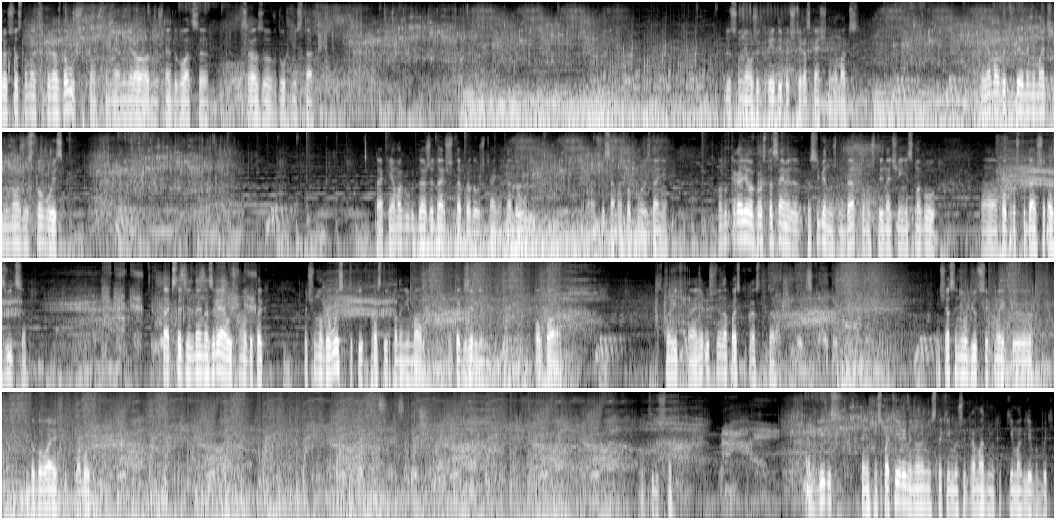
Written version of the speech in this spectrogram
Уже все становится гораздо лучше, потому что у меня минералы начинают добываться сразу в двух местах. Плюс у меня уже грейды почти раскачаны на макс. Я могу теперь нанимать множество войск. Так, я могу даже дальше, да, продолжить? А, нет, надо улей. Вообще самое топовое здание. Но тут королевы просто сами по себе нужны, да? Потому что иначе я не смогу э, попросту дальше развиться. Так, кстати, наверное, зря я очень много так... Очень много войск таких простых понанимал. Вот как зерген. Опа. Смотрите-ка, они решили напасть как раз туда. И сейчас они убьют всех моих э, добывающих рабочих. Отбились. Конечно, с потерями, но не с такими уж и громадными, какие могли бы быть.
